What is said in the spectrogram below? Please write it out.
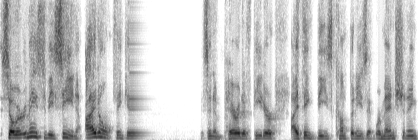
so it remains to be seen. I don't think it, it's an imperative, Peter. I think these companies that we're mentioning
